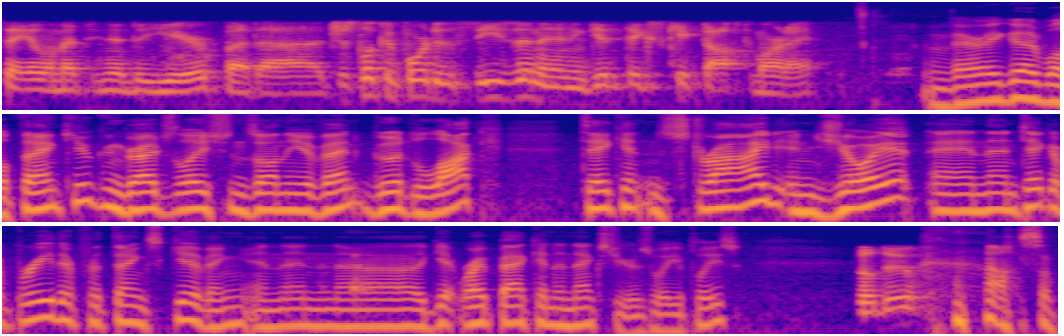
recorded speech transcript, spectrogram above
Salem at the end of the year. But uh, just looking forward to the season and getting things kicked off tomorrow night. Very good. Well, thank you. Congratulations on the event. Good luck. Take it in stride, enjoy it, and then take a breather for Thanksgiving, and then uh, get right back into next year's, will you please? Will do. awesome.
